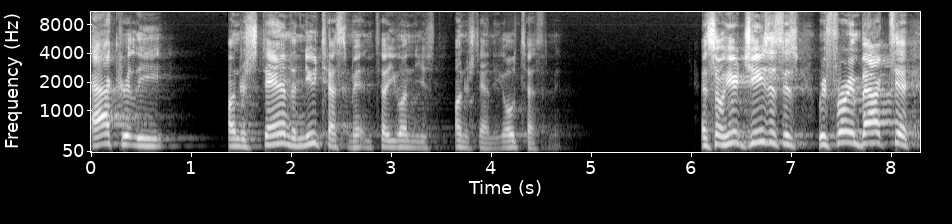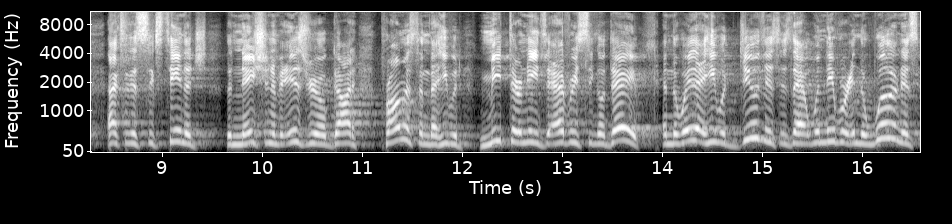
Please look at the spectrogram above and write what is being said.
accurately understand the New Testament until you understand the Old Testament. And so here Jesus is referring back to Exodus 16, that the nation of Israel, God promised them that he would meet their needs every single day. And the way that he would do this is that when they were in the wilderness,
